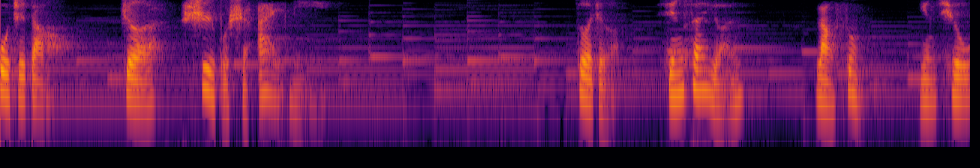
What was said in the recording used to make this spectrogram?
不知道这是不是爱你？作者：邢三元，朗诵：迎秋。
